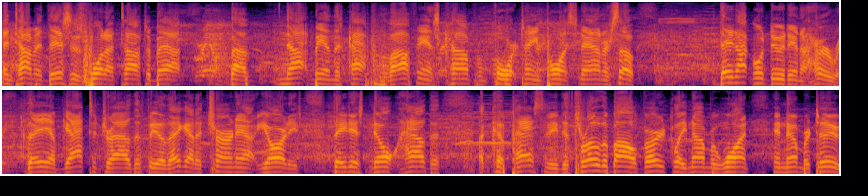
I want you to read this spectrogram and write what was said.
And Tommy, this is what I talked about about not being the type of offense come from 14 points down or so. They're not going to do it in a hurry. They have got to drive the field. They got to churn out yardage. They just don't have the capacity to throw the ball vertically. Number one and number two,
